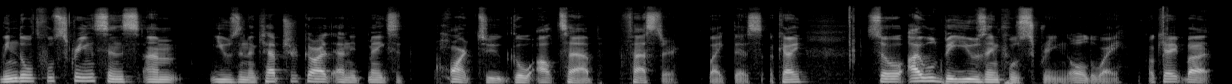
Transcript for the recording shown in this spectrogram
Windows full screen since I'm using a capture card and it makes it hard to go alt tab faster like this, okay? So I will be using full screen all the way, okay? But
